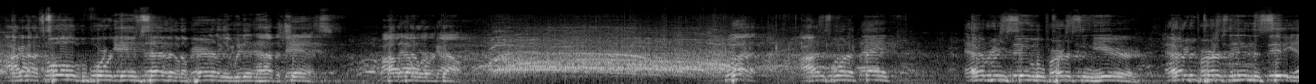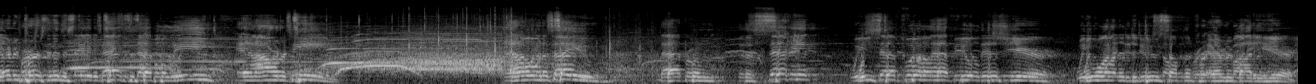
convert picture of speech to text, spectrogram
I got told before game seven apparently we didn't have a chance. How'd that work out? But I just want to thank every single person here, every person in the city, every person in the state of Texas that believed in our team. And I want to tell you that from the second we stepped foot on that field this year, we wanted to do something for everybody here.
